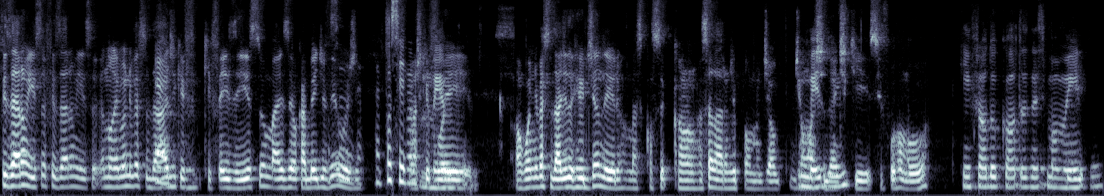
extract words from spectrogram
fizeram isso, fizeram isso. Eu não lembro a universidade é. que, que fez isso, mas eu acabei de ver Sim, hoje. É possível. Eu acho que foi alguma universidade do Rio de Janeiro, mas cancelaram o diploma de, de um estudante que se formou. Quem fraudou cotas nesse momento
